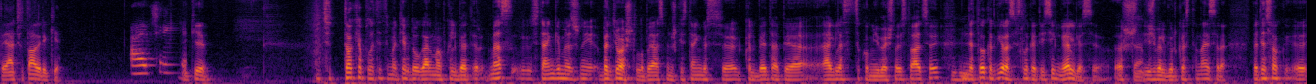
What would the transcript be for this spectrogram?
tai ačiū tau ir iki. Ačiū. Iki. Čia tokia plati tema, tiek daug galima apkalbėti. Ir mes stengiamės, žinai, bent jau aš labai asmeniškai stengiuosi kalbėti apie eglės atsakomybę šitoje situacijoje. Mhm. Ne todėl, kad vyras visą laiką teisingai elgesi, aš. Ta. išvelgiu ir kas tenais yra. Bet tiesiog, e,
